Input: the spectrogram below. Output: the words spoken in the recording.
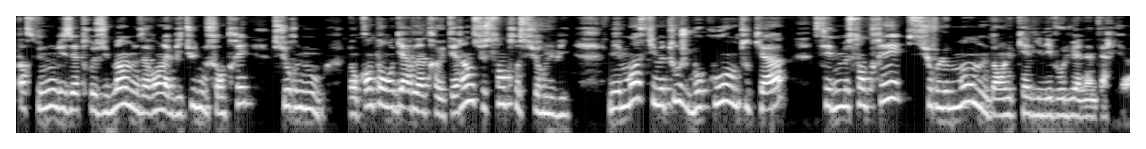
parce que nous, les êtres humains, nous avons l'habitude de nous centrer sur nous. Donc, quand on regarde l'intra-utérin, on se centre sur lui. Mais moi, ce qui me touche beaucoup, en tout cas, c'est de me centrer sur le monde dans lequel il évolue à l'intérieur.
